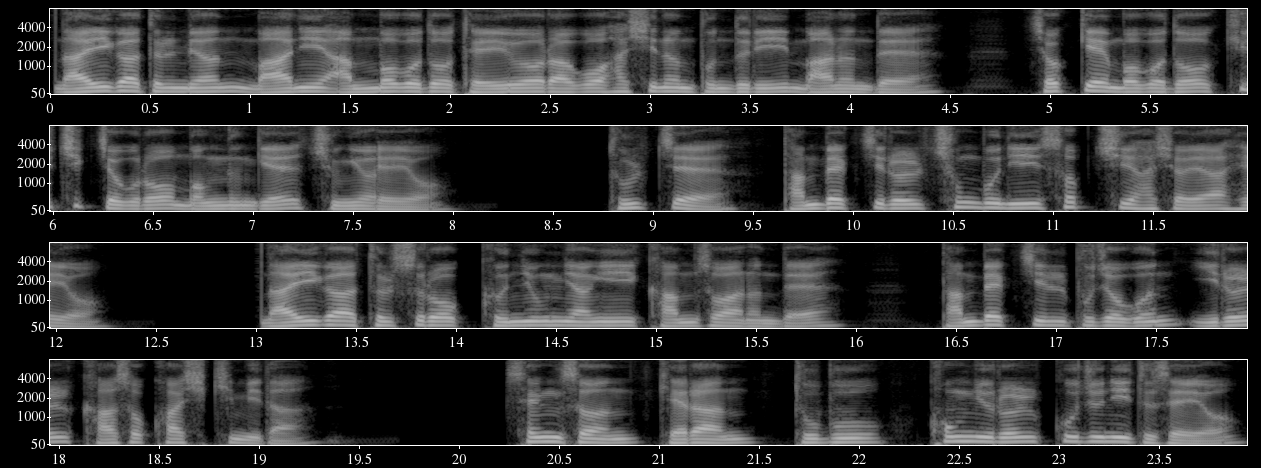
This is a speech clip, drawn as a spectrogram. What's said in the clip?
나이가 들면 많이 안 먹어도 돼요라고 하시는 분들이 많은데 적게 먹어도 규칙적으로 먹는 게 중요해요. 둘째, 단백질을 충분히 섭취하셔야 해요. 나이가 들수록 근육량이 감소하는데 단백질 부족은 이를 가속화시킵니다. 생선, 계란, 두부, 콩류를 꾸준히 드세요.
